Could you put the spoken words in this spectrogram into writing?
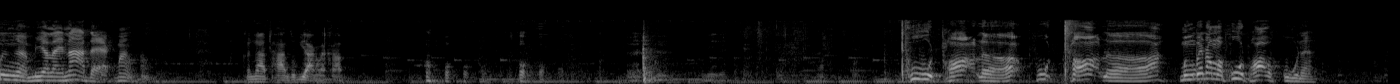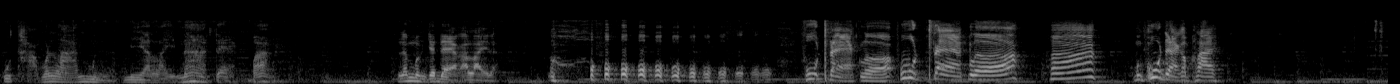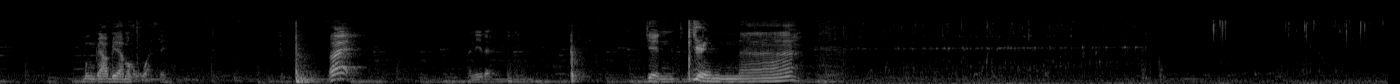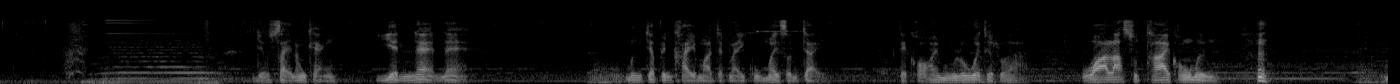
มึงอะมีอะไรน่าแดกมั่ง ก็น่าทานทุกอย่างแหละครับ พูดเพราะเหรอ พูดเพราะเหรอ มึงไม่ต้องมาพูดเพราะกับกูนะ กูถามว่าร้านมึงอะมีอะไรน่าแดกบ้าง แล้วมึงจะแดกอะไรล่ะ พูดแดกเหรอ พูดแดกเหรอ ฮะ มึงพูดแดกกับใคร มึงไปเอาเบียร์มาขวดสิ เฮ้ย อันนี้เลยเย็นเย็นนะ เดี๋ยวใส่น้ำแข็ง เย็นแน่แน่มึงจะเป็นใครมาจากไหนกูไม่สนใจ แต่ขอให้มึงรู้ไว้เถิดว่า วาระสุดท้ายของมึง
